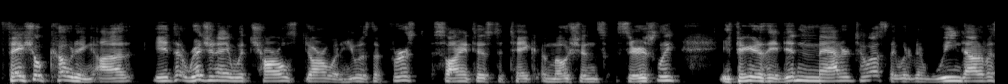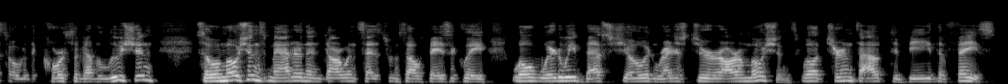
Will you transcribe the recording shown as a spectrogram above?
Facial coding. Uh, it originated with Charles Darwin. He was the first scientist to take emotions seriously. He figured if they didn't matter to us, they would have been weaned out of us over the course of evolution. So emotions matter. And then Darwin says to himself, basically, well, where do we best show and register our emotions? Well, it turns out to be the face.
